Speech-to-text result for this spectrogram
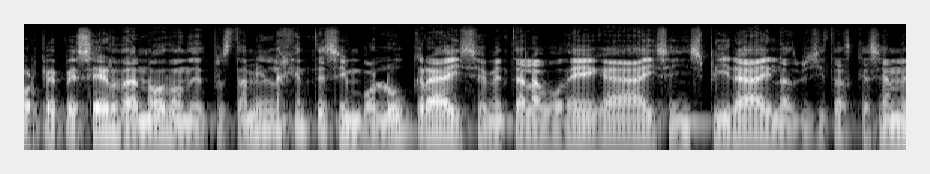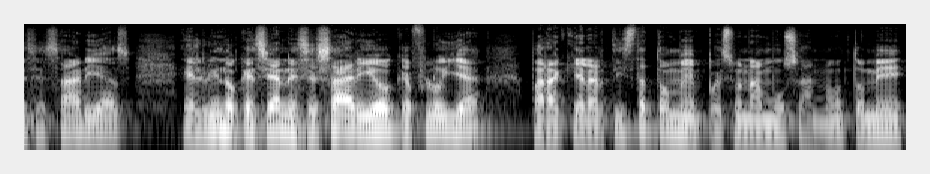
por Pepe Cerda, ¿no? Donde pues también la gente se involucra y se mete a la bodega y se inspira y las visitas que sean necesarias, el vino que sea necesario, que fluya, para que el artista tome pues una musa, ¿no? Tome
